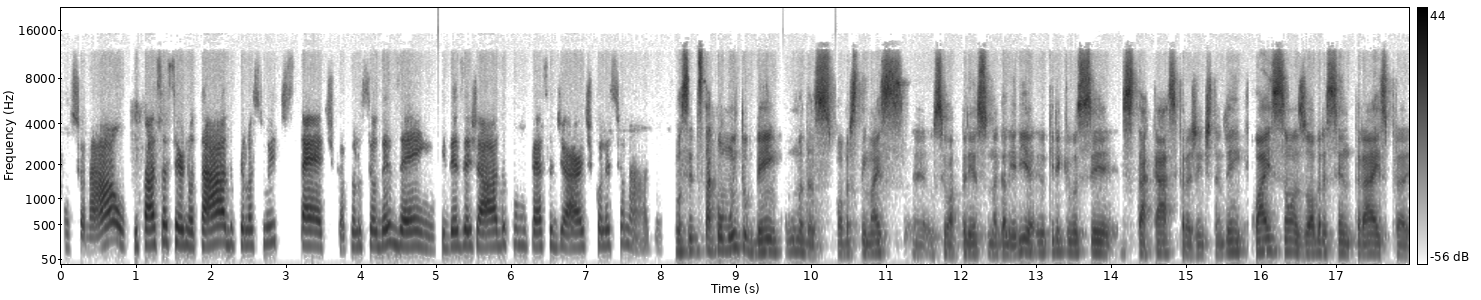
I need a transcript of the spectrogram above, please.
funcional e passa a ser notado pela sua estética, pelo seu desenho e desejado como peça de arte colecionável. Você destacou muito bem uma das obras que tem mais é, o seu apreço na galeria. Eu queria que você destacasse para a gente também quais são as obras centrais para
